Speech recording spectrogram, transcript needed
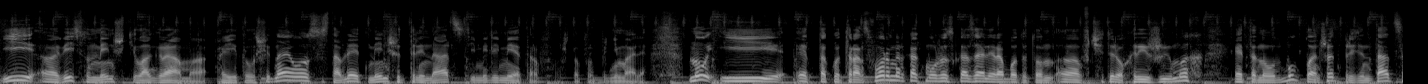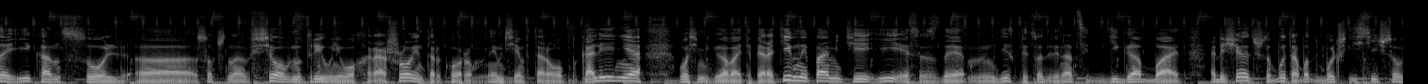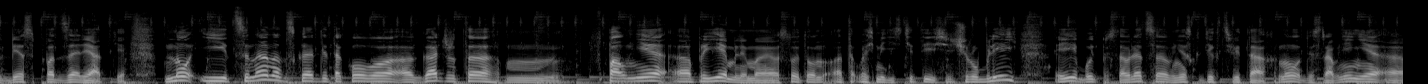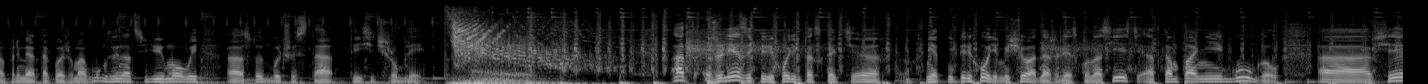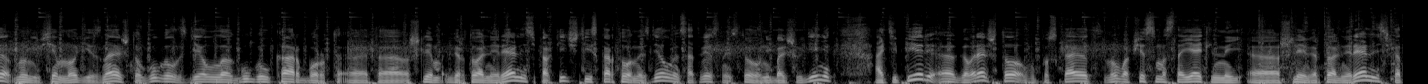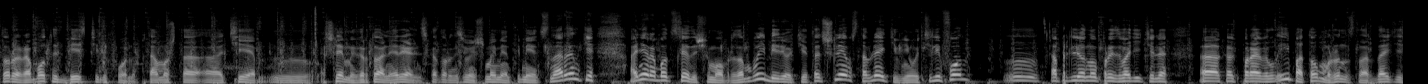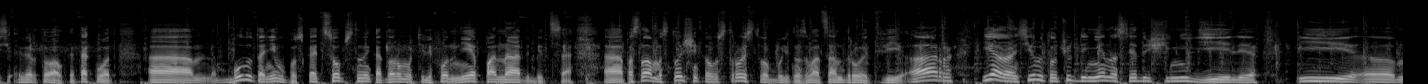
и э, весит он меньше килограмма, а и толщина его составляет меньше 13 миллиметров, чтобы вы понимали. Ну и это такой трансформер, как мы уже сказали, работает он э, в четырех режимах. Это ноутбук, планшет, презентация и консоль. Э, собственно, все внутри у него хорошо. Интеркор M7 второго поколения, 8 гигабайт оперативной памяти и SSD диск 512 гигабайт. Обещают, что будет работать больше 10 часов без подзарядки. Но и цена, надо сказать, для такого э, гаджета вполне э, приемлемая. Стоит он от 80 тысяч рублей и будет представляться в нескольких цветах. Ну, для сравнения, э, пример такой же MacBook 12-дюймовый стоит больше 100 тысяч рублей. От железа переходим, так сказать... Э, нет, не переходим. Еще одна железка у нас есть от компании Google. А, все, ну не все, многие знают, что Google сделала Google Cardboard. Это шлем виртуальной реальности, практически из картона сделанный, соответственно, стоил небольших денег. А теперь э, говорят, что выпускают, ну, вообще самостоятельный э, шлем виртуальной реальности, который работает без телефона. Потому что те шлемы виртуальной реальности, которые на сегодняшний момент имеются на рынке, они работают следующим образом. Вы берете этот шлем, вставляете в него телефон определенного производителя, э, как правило, и потом уже наслаждайтесь виртуалкой. Так вот, э, будут они выпускать собственный, которому телефон не понадобится. Э, по словам источника, устройство будет называться Android VR и анонсируют его чуть ли не на следующей неделе. И э,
